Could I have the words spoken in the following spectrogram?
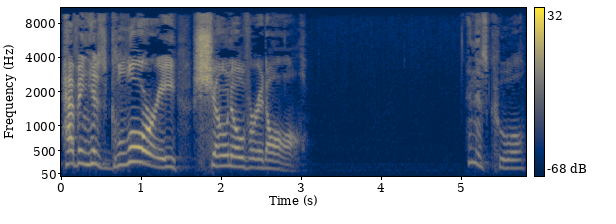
having his glory shown over it all. Isn't this cool?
